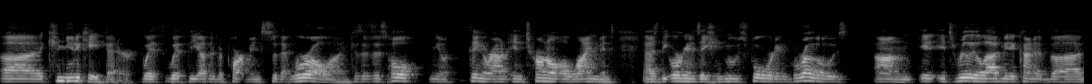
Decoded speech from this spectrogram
uh, communicate better with with the other departments so that we're all aligned because there's this whole you know thing around internal alignment as the organization moves forward and grows. Um, it, it's really allowed me to kind of uh,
